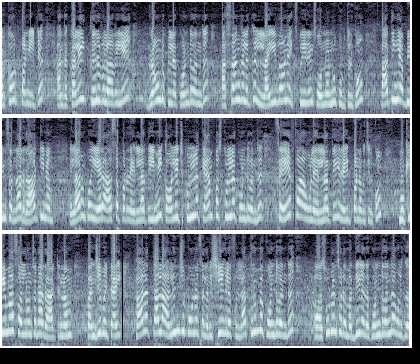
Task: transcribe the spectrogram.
ஒர்க் அவுட் பண்ணிட்டு அந்த கலை திருவிழாவையே கிரவுண்டுக்குள்ளே கொண்டு வந்து பசங்களுக்கு லைவான எக்ஸ்பீரியன்ஸ் ஒன்று ஒன்றும் கொடுத்துருக்கோம். பார்த்தீங்க அப்படின்னு சொன்னால் ராட்டினம். எல்லாரும் போய் ஏற ஆசைப்படுற எல்லாத்தையுமே காலேஜ்குள்ளே கேம்பஸ்க்குள்ளே கொண்டு வந்து சேஃபாக அவங்கள எல்லாத்தையும் ரைட் பண்ண வச்சுருக்கோம். முக்கியமாக சொல்லணும்னு சொன்னால் ராட்டினம் பஞ்சு மிட்டாய் காலத்தால் அழிஞ்சு போன சில விஷயங்களை ஃபுல்லாக திரும்ப கொண்டு வந்து ஸ்டூடெண்ட்ஸோட மத்தியில் அதை கொண்டு வந்து அவங்களுக்கு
